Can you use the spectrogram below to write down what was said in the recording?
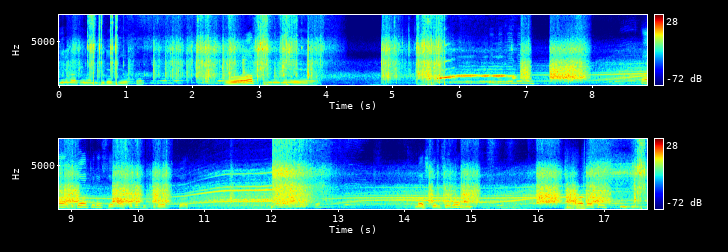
Gir bakayım hadi girebiliyorsun. Giriyorum. Hop girdi. Ha bir de arkadaşlar arkada bir drop var. Ne var dropta? Başka bir şey var mı? Aa başka bir şey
